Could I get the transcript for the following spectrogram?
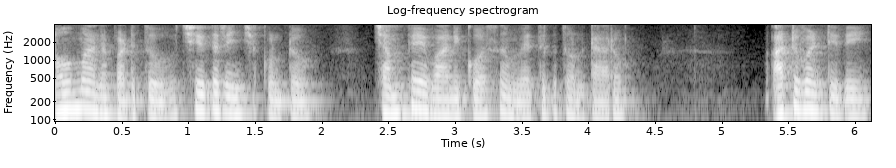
అవమానపడుతూ చీదరించుకుంటూ చంపేవాని కోసం వెతుకుతుంటారు. అటువంటిది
